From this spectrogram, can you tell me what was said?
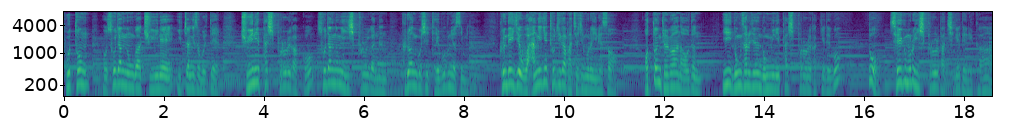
보통 뭐 소장농과 주인의 입장에서 볼 때 주인이 80%를 갖고 소장농이 20%를 갖는 그러한 곳이 대부분이었습니다. 그런데 이제 왕에게 토지가 바쳐짐으로 인해서 어떤 결과가 나오든 이 농사를 짓는 농민이 80%를 갖게 되고 또 세금으로 20%를 바치게 되니까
